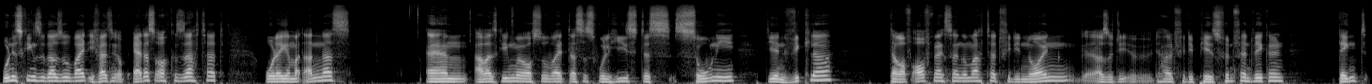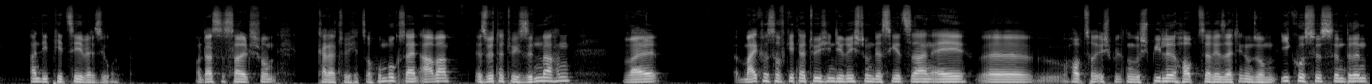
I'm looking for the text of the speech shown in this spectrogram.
Und es ging sogar so weit, ich weiß nicht, ob er das auch gesagt hat oder jemand anders, ähm, aber es ging mir auch so weit, dass es wohl hieß, dass Sony die Entwickler darauf aufmerksam gemacht hat, für die neuen, also die halt für die PS5 entwickeln, denkt an die PC-Version. Und das ist halt schon, kann natürlich jetzt auch Humbug sein, aber es wird natürlich Sinn machen, weil Microsoft geht natürlich in die Richtung, dass sie jetzt sagen, ey, äh, Hauptsache ihr spielt unsere Spiele, Hauptsache ihr seid in unserem Ecosystem drin,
